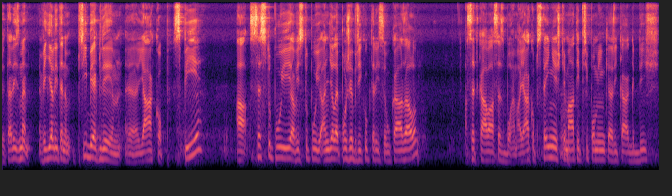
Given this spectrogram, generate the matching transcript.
Takže tady jsme viděli ten příběh, kdy eh, Jákob spí a sestupují a vystupují anděle po žebříku, který se ukázal a setkává se s Bohem. A Jákob stejně ještě má ty připomínky a říká, když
